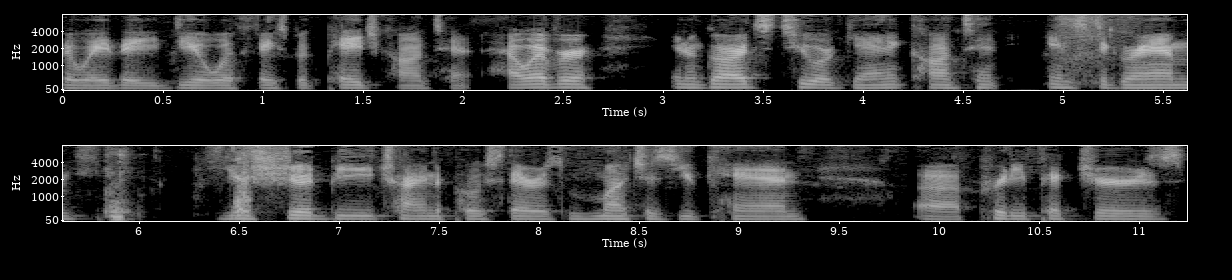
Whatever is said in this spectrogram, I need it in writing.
the way they deal with Facebook page content. However, in regards to organic content, Instagram, you should be trying to post there as much as you can. Uh, pretty pictures,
